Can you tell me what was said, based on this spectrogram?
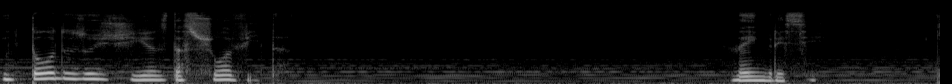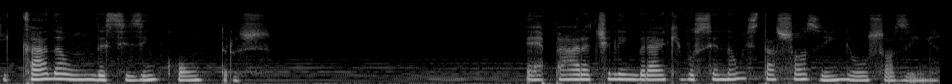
em todos os dias da sua vida. Lembre-se que cada um desses encontros é para te lembrar que você não está sozinho ou sozinha.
